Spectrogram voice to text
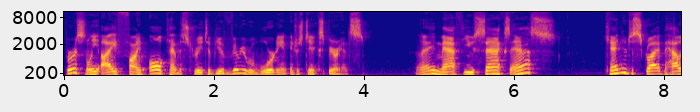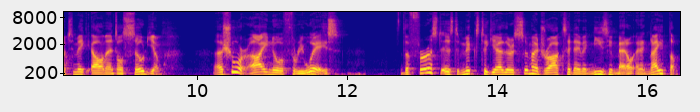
Personally, I find all chemistry to be a very rewarding and interesting experience. Hey, Matthew Sachs asks, Can you describe how to make elemental sodium? Uh, sure, I know of three ways. The first is to mix together sodium hydroxide and magnesium metal and ignite them.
